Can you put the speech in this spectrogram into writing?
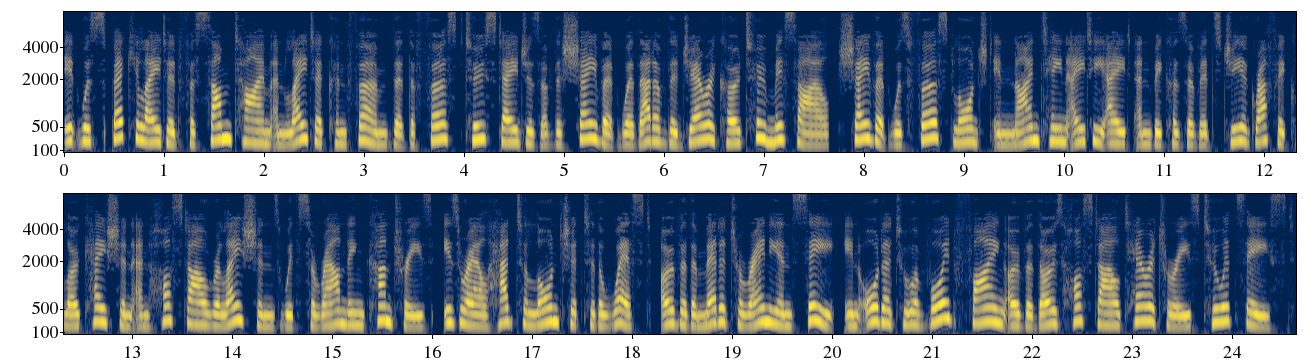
It was speculated for some time and later confirmed that the first two stages of the Shavit were that of the Jericho-2 missile. Shavit was first launched in 1988 and because of its geographic location and hostile relations with surrounding countries, Israel had to launch it to the west, over the Mediterranean Sea, in order to avoid flying over those hostile territories to its east.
